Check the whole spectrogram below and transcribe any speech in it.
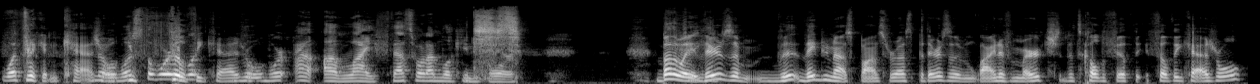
what's, freaking casual. no, what's the word? Filthy what- casual. Word, uh, a life. That's what I'm looking for. By the way, there's a, they do not sponsor us, but there's a line of merch that's called Filthy, Filthy Casual.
